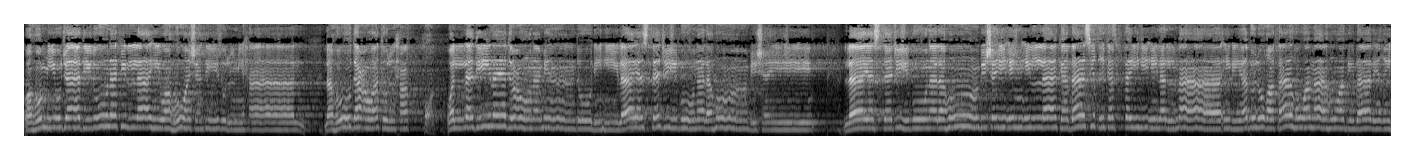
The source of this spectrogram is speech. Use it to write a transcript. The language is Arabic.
وهم يجادلون في الله وهو شديد المحال. له دعوة الحق. والذين يدعون من دونه لا يستجيبون لهم بشيء. لا يستجيبون لهم بشيء إلا كباسق كفيه إلى الماء ليبلغ فاه وما هو ببالغه.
